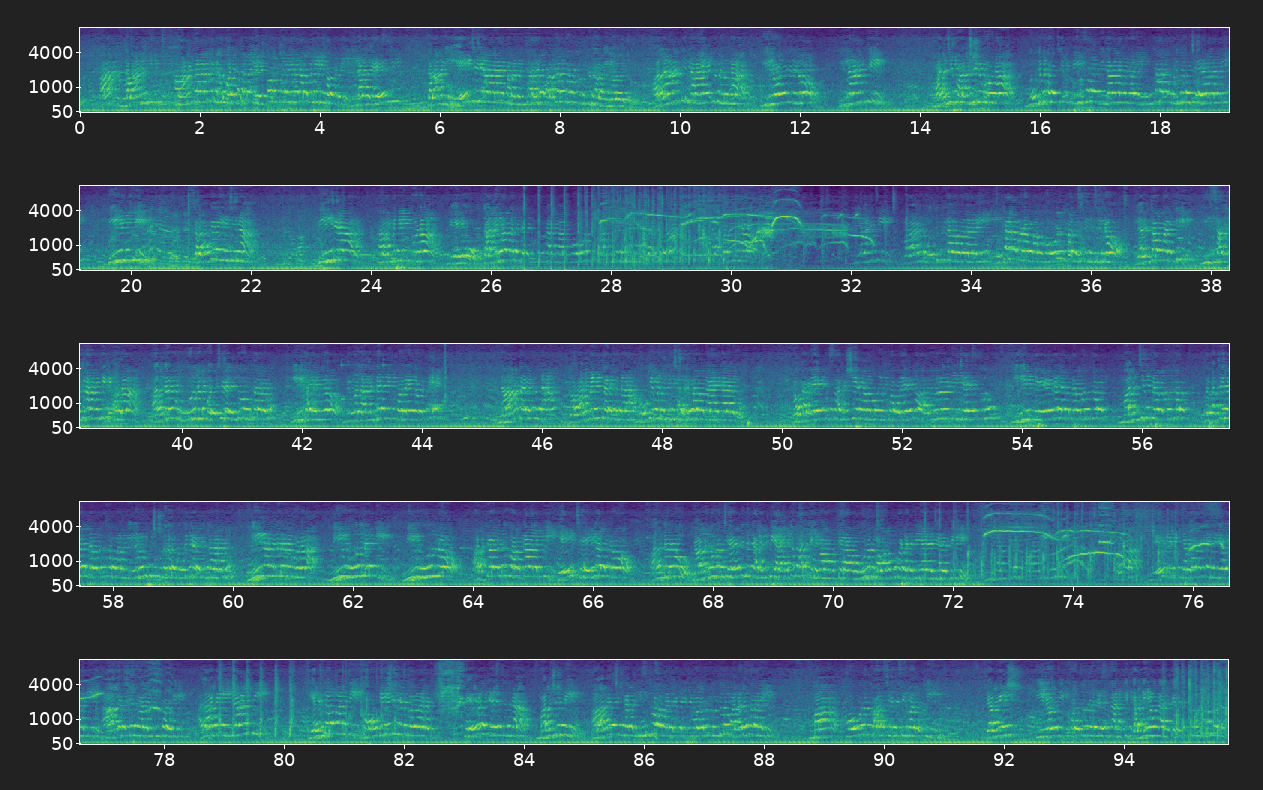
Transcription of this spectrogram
ఎంతో మంది ఫౌండేషన్ల చేస్తున్న మనుషుల్ని ఆదర్శంగా తీసుకోవాలని కోరుకుంటూ మరోసారి మా కోవూరు కాన్స్టిట్యున్సీ వారికి రమేష్ ఈరోజు ఈ కొత్తలో చేసడానికి ధన్యవాదాలు తెలుపుకుంటున్నాను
